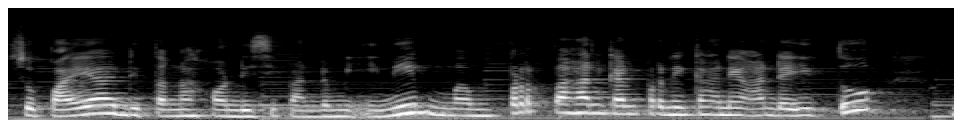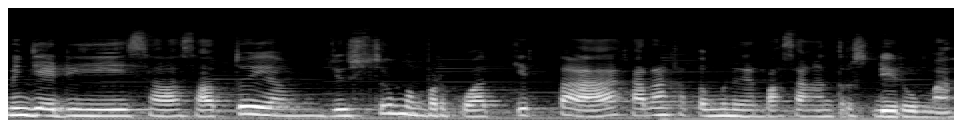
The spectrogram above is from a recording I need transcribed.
supaya di tengah kondisi pandemi ini mempertahankan pernikahan yang ada itu menjadi salah satu yang justru memperkuat kita karena ketemu dengan pasangan terus di rumah.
